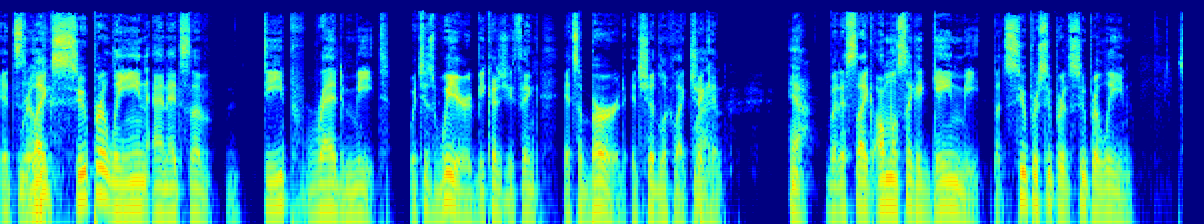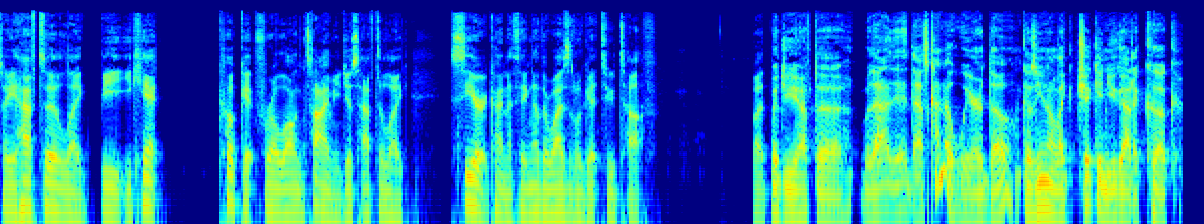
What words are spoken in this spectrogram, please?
It's Really? like super lean and it's a deep red meat, which is weird because you think it's a bird. It should look like Right. chicken. Yeah. But it's like almost like a game meat, but super, super, super lean. So you have to like be, you can't cook it for a long time. You just have to like sear it kind of thing. Otherwise, it'll get too tough. But, But do you have to? Well, that that's kind of weird though, because you know, like chicken, you got to cook.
